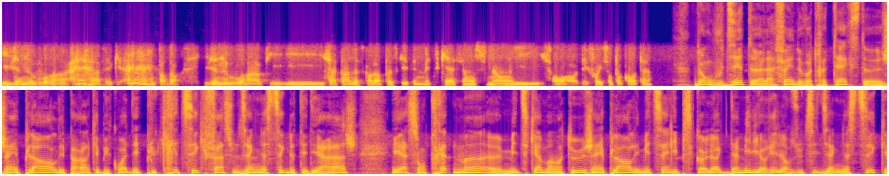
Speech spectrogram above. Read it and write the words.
ils viennent nous voir avec pardon, ils viennent nous voir puis ils s'attendent à ce qu'on leur prescrive une médication, sinon ils sont des fois ils sont pas contents. Donc, vous dites à la fin de votre texte, euh, j'implore les parents québécois d'être plus critiques face au diagnostic de TDAH et à son traitement euh, médicamenteux. J'implore les médecins les psychologues d'améliorer leurs outils diagnostiques.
